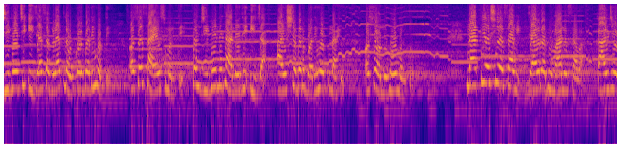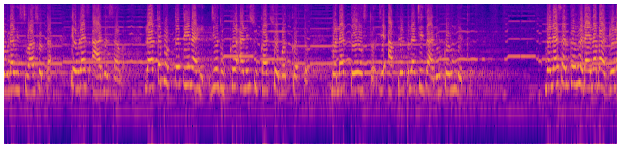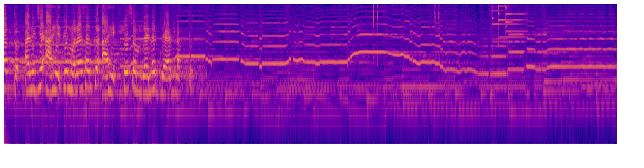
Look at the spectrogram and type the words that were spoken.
जिभेची इजा सगळ्यात लवकर बरी होते असं सायन्स म्हणते. पण जिभेने झालेली इजा आयुष्यभर बरी होत नाही असं अनुभव म्हणतो. नाती अशी असावी ज्यावर अभिमान असावा. काल जेवढा विश्वास होता तेवढाच आज असावा. नातं फक्त ते नाही जे दुःख आणि सुखात सोबत करतं. मनात ते असतं जे आपलेपणाची जाणीव करून देतं. मनासारखं घडायला भाग्य लागतं आणि जे आहे ते मनासारखं आहे हे समजायला ज्ञान लागतं.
